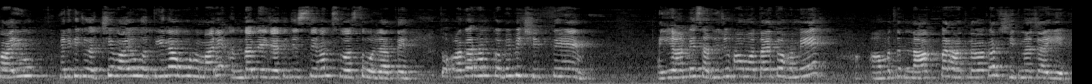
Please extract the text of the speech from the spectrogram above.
वायु यानी कि जो अच्छी वायु होती है ना वो हमारे अंदर ले जाती है जिससे हम स्वस्थ हो जाते हैं। तो अगर हम कभी भी छींकते हैं या हमें सर्दी जुकाम होता है तो हमें आ, मतलब नाक पर हाथ लगाकर छीकना चाहिए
